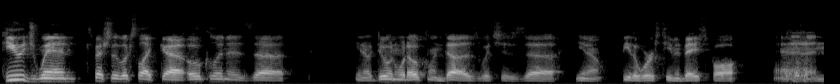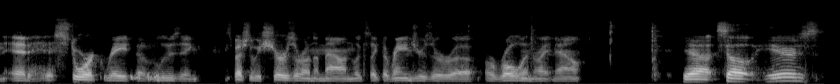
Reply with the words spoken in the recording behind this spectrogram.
Huge win, especially looks like uh, Oakland is, uh, you know, doing what Oakland does, which is, uh, you know, be the worst team in baseball and at a historic rate of losing, especially with Scherzer on the mound. Looks like the Rangers are uh, are rolling right now. Yeah. So here's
